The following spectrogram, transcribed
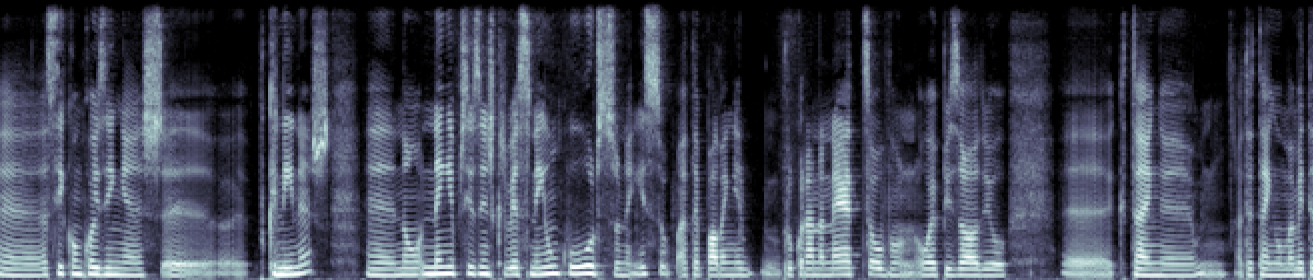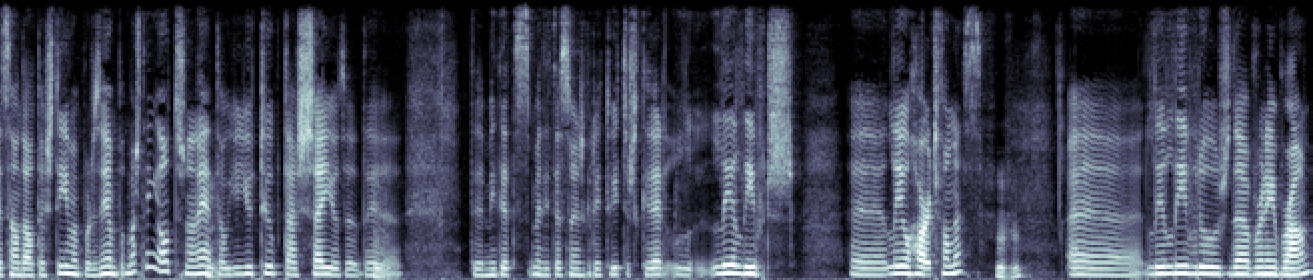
eh, assim com coisinhas eh, pequeninas, não, nem é preciso inscrever-se em nenhum curso, nem isso, até podem ir procurar na net, houve um, o episódio que tem, eh, até tem uma meditação de autoestima, por exemplo, mas tem outros na net, o YouTube está cheio de, de, de medita- meditações gratuitas, se quiser, lê livros, eh, lê o Heartfulness, eh, lê livros da Brené Brown,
